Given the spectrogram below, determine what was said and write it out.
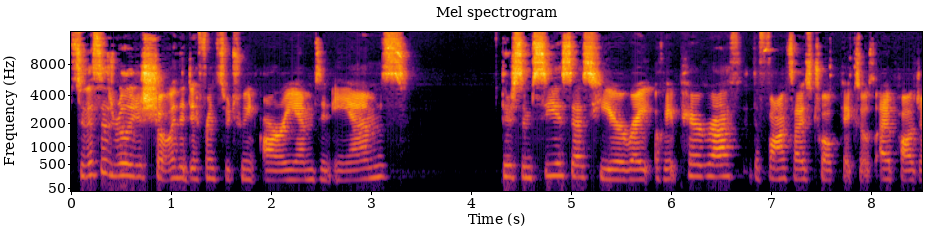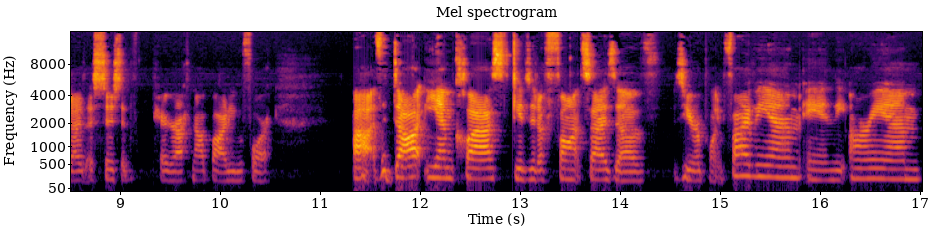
So this is really just showing the difference between REMs and EMs. There's some CSS here, right? Okay, paragraph, the font size 12 pixels. I apologize, I said paragraph, not body before. Uh, the .em class gives it a font size of 0.5 em and the rem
